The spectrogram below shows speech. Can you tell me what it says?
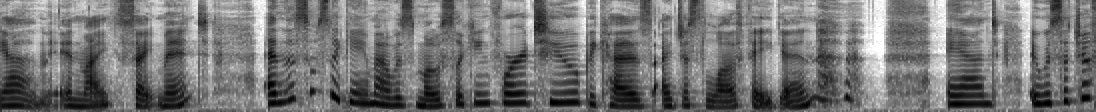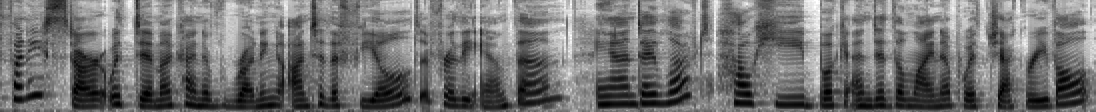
a.m. in my excitement. And this was the game I was most looking forward to because I just love Fagan. And it was such a funny start with Dimma kind of running onto the field for the anthem. And I loved how he bookended the lineup with Jack Riewoldt,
